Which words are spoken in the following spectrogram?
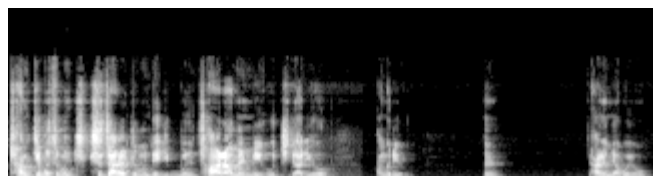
장티부스면 주- 주사를 주면 되지. 뭔 사람을 미고 지랄이요. 안 그래요? 응? 알았냐고요?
